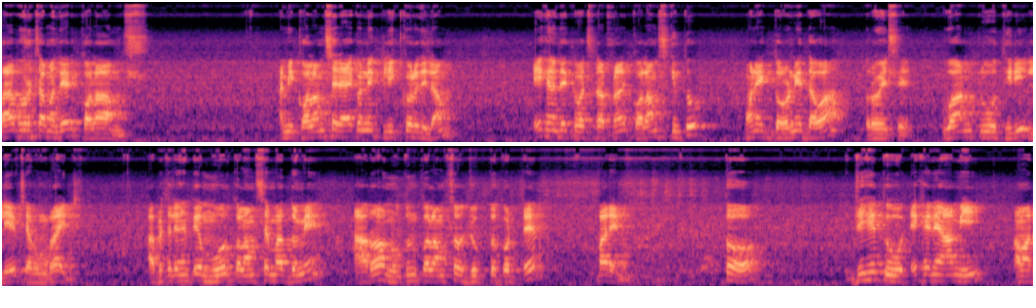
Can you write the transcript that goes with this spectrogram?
তারপর হচ্ছে আমাদের কলামস আমি কলামসের আইকনে ক্লিক করে দিলাম। এখানে দেখতে পাচ্ছেন আপনার কলামস কিন্তু অনেক ধরনের দেওয়া রয়েছে। ওয়ান টু থ্রি লেফট এবং রাইট আপনি তাহলে এখান থেকে মোর কলামসের মাধ্যমে আরও নতুন কলামসও যুক্ত করতে পারেন। তো, যেহেতু এখানে আমি আমার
